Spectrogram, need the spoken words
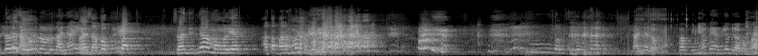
Udah lah. Sil. belum lu tanyain. Ah, siapa? Pap. Selanjutnya mau ngelihat atap arah mana. Tanya dong. Pap, ini HP harga berapa, Pap?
